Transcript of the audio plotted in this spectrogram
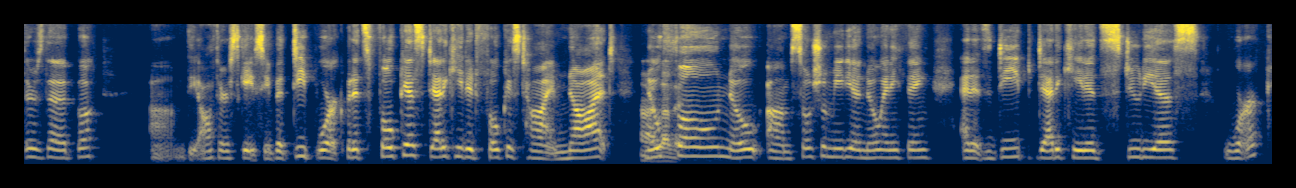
There's the book um, the author escapes me but deep work but it's focused dedicated focused time not oh, no phone it. no um, social media no anything. And it's deep dedicated studious work.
